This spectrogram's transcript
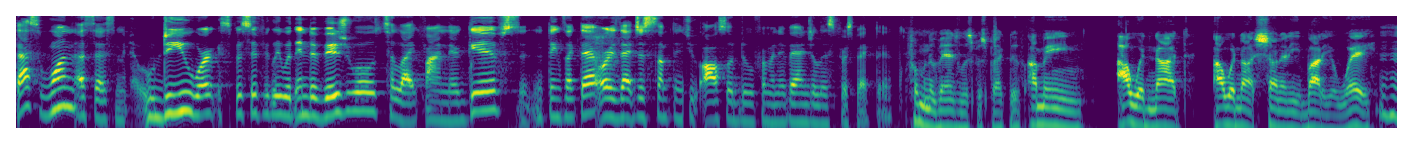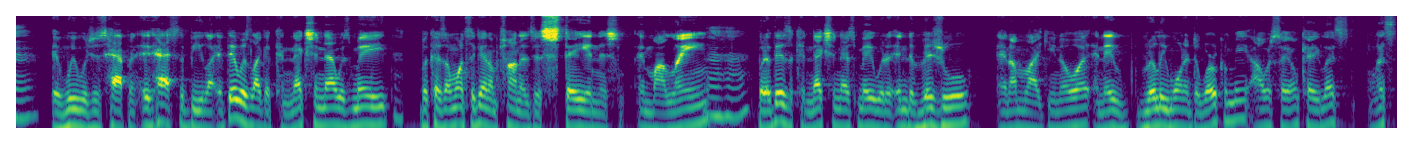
that's one assessment. Do you work specifically with individuals to like find their gifts and things like that, or is that just something that you also do from an evangelist perspective? From an evangelist perspective, I mean, I would not. I would not shun anybody away mm-hmm. if we would just happen. It has to be like if there was like a connection that was made, because I'm, once again I'm trying to just stay in this in my lane. Mm-hmm. But if there's a connection that's made with an individual, and I'm like, you know what, and they really wanted to work with me, I would say, okay, let's let's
